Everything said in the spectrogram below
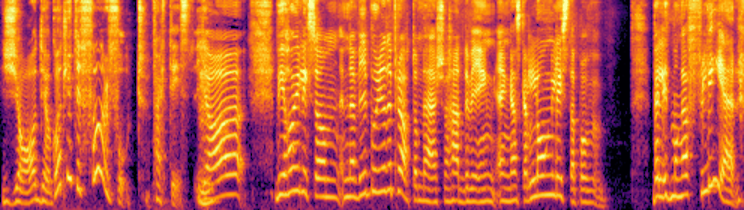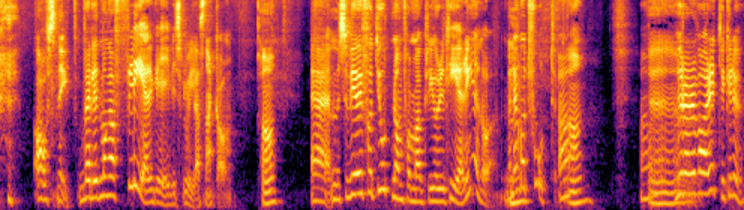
Ja, det har gått lite för fort faktiskt. Ja, vi har ju liksom, när vi började prata om det här så hade vi en, en ganska lång lista på väldigt många fler avsnitt. Väldigt många fler grejer vi skulle vilja snacka om. Ja. Eh, så vi har ju fått gjort någon form av prioritering ändå. Men det har gått fort. Ja. ja. Eh, Hur har det varit tycker du?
